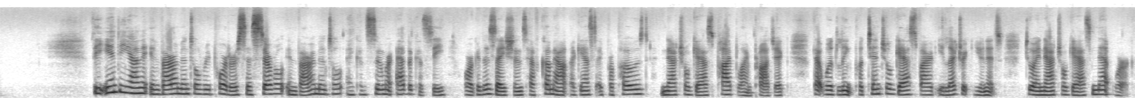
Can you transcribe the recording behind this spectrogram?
The Indiana Environmental Reporter says several environmental and consumer advocacy organizations have come out against a proposed natural gas pipeline project that would link potential gas fired electric units to a natural gas network.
